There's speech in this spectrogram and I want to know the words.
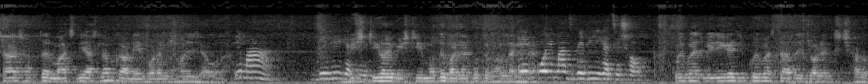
সারা সপ্তাহের মাছ নিয়ে আসলাম কারণ এরপর আমি সহজে যাব না। এ মা বেরিয়ে গেছে। বৃষ্টি হয় বৃষ্টির মধ্যে বাজার করতে ভালো লাগে না। কই মাছ বেরিয়ে গেছে সব? কই মাছ বেরিয়ে গেছে কই মাছ তাড়াতাড়ি জলে ছাড়ো।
